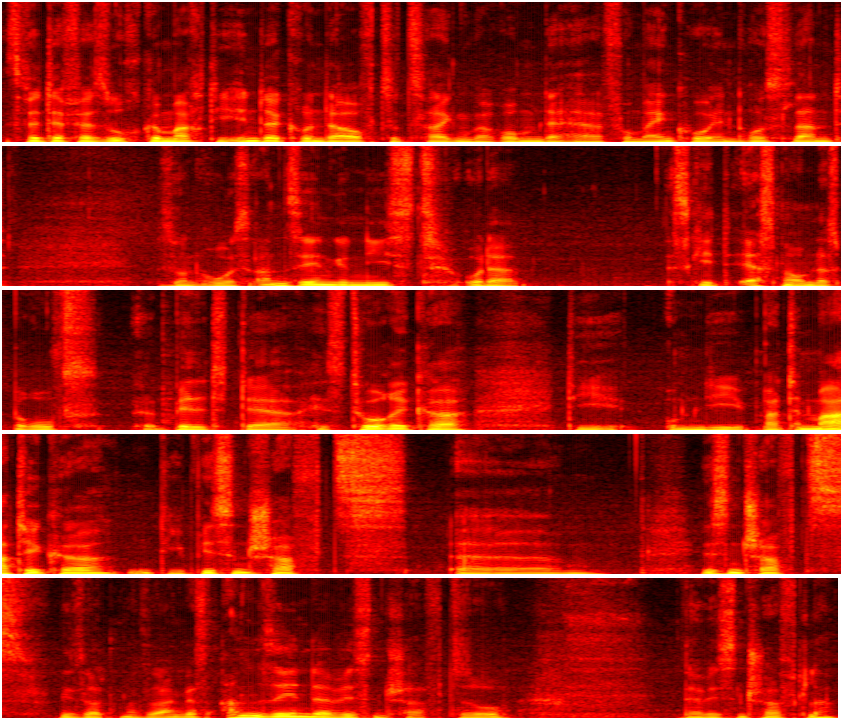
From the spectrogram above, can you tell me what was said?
Es wird der Versuch gemacht, die Hintergründe aufzuzeigen, warum der Herr Fomenko in Russland so ein hohes Ansehen genießt. Oder es geht erstmal um das Berufsbild der Historiker, die, um die Mathematiker, die Wissenschafts, äh, Wissenschafts, wie sollte man sagen, das Ansehen der Wissenschaft, so der Wissenschaftler.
